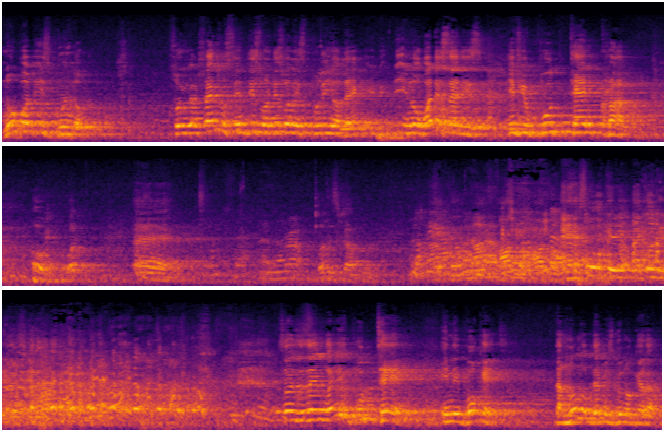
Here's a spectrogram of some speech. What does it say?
Nobody is going up. So you are trying to say this one, this one is pulling your leg. You know what they said is if you put 10 crab. Oh, what? Uh, what is crab? So they say when you put 10 in a bucket, that none of them is going to get out.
